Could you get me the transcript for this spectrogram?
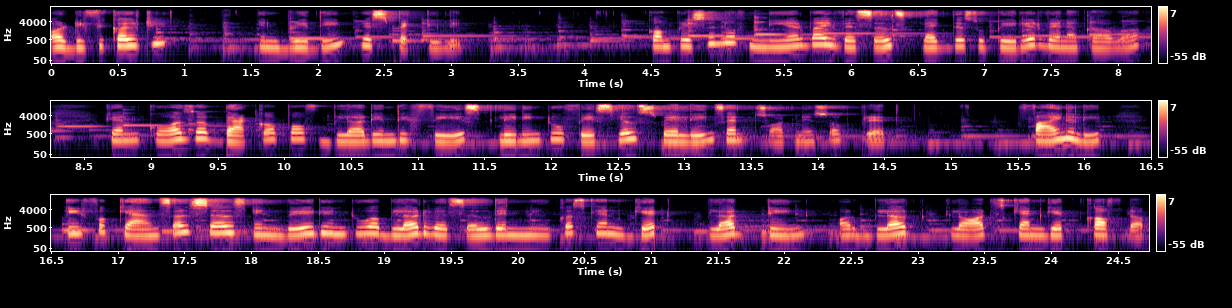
or difficulty in breathing respectively. Compression of nearby vessels like the superior vena cava can cause a backup of blood in the face leading to facial swellings and shortness of breath. Finally, if a cancer cells invade into a blood vessel, then mucus can get blood tinged or blood clots can get coughed up.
